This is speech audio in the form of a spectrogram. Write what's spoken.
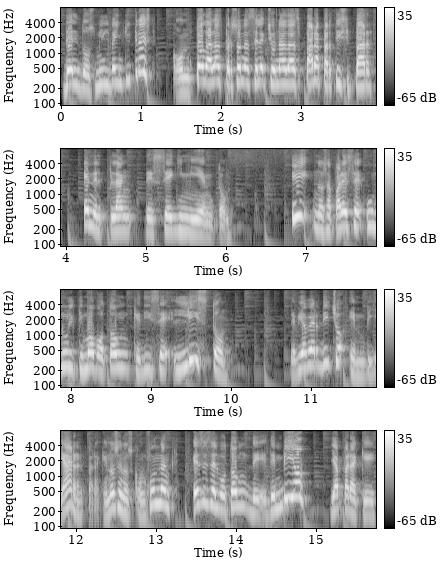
del 2023 con todas las personas seleccionadas para participar en el plan de seguimiento. Y nos aparece un último botón que dice listo. Debía haber dicho enviar para que no se nos confundan. Ese es el botón de, de envío, ya para que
